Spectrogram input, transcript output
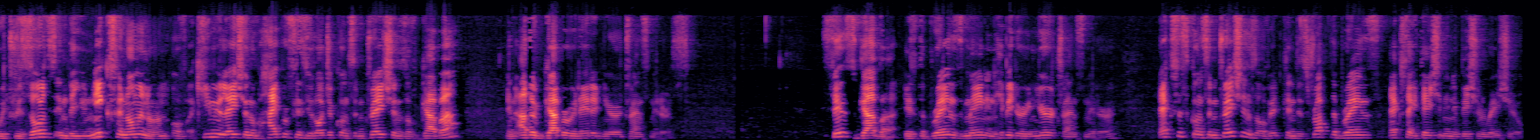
which results in the unique phenomenon of accumulation of hyperphysiologic concentrations of GABA and other GABA-related neurotransmitters. Since GABA is the brain's main inhibitory neurotransmitter, excess concentrations of it can disrupt the brain's excitation-inhibition ratio.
